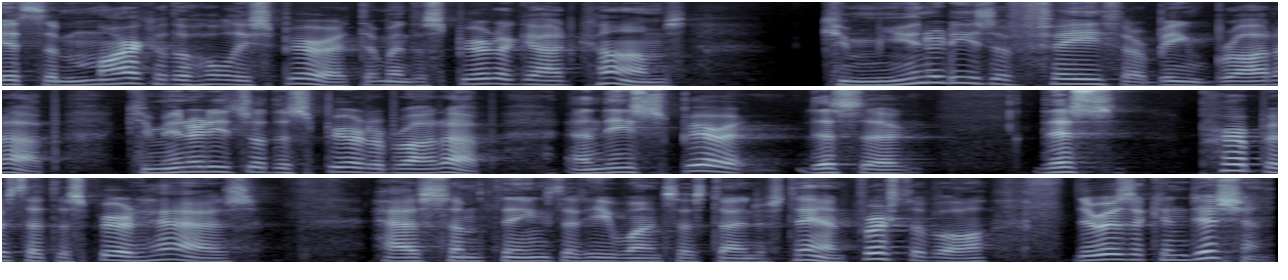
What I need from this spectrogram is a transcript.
It's the mark of the Holy Spirit that when the Spirit of God comes, communities of faith are being brought up. Communities of the Spirit are brought up. And these Spirit, this, uh, this purpose that the Spirit has, has some things that He wants us to understand. First of all, there is a condition.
